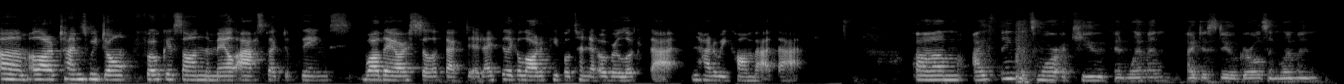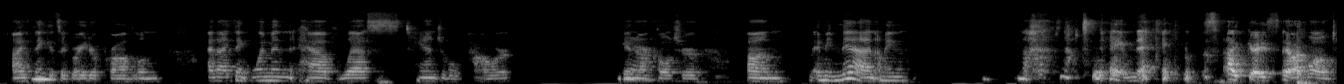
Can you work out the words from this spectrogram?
um, a lot of times we don't focus on the male aspect of things while they are still affected? I feel like a lot of people tend to overlook that. And how do we combat that? Um, I think it's more acute in women. I just do girls and women. I think Mhm. it's a greater problem. And I think women have less tangible power in our culture. Um, I mean, men, I mean, not, not to name names, like I said, I won't.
